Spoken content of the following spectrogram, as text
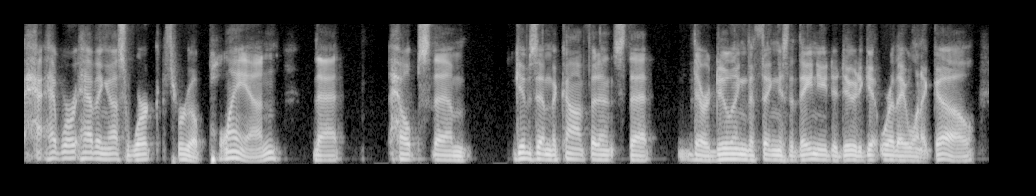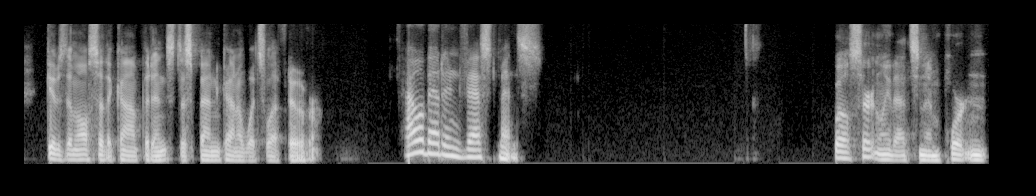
ha- we're having us work through a plan that helps them, gives them the confidence that they're doing the things that they need to do to get where they want to go. Gives them also the confidence to spend kind of what's left over. How about investments? Well, certainly that's an important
